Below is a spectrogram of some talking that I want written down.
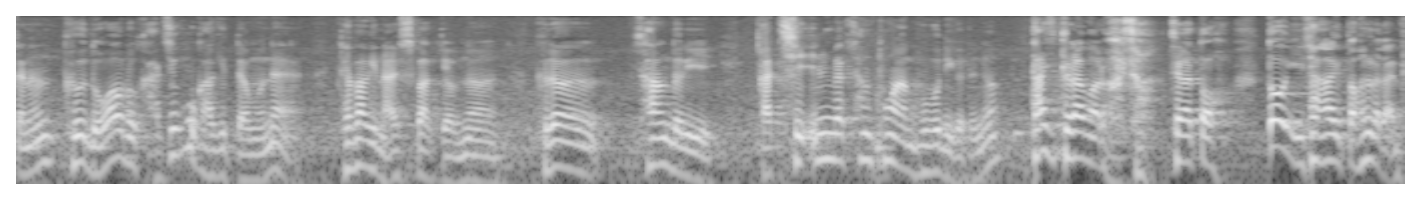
때는 그 노하우를 가지고 가기 때문에 대박이 날 수밖에 없는 그런 상황들이 같이 일맥상통한 부분이거든요. 다시 드라마로 가서 제가 또 또 이상하게 또 흘러갔네.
